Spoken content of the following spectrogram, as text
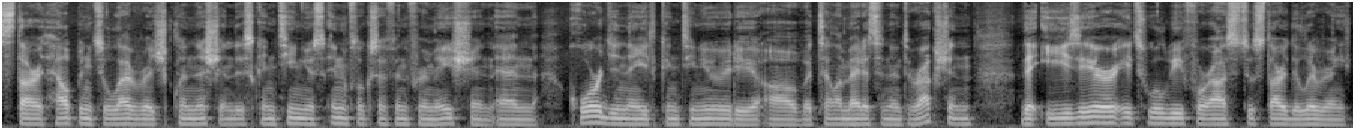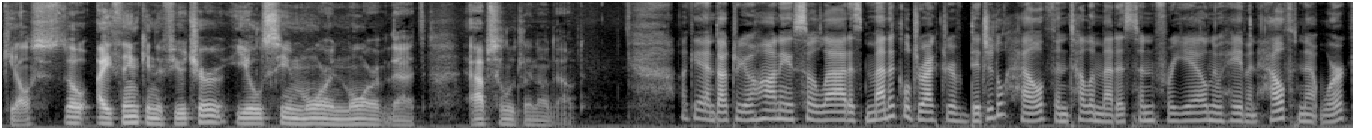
start helping to leverage clinician this continuous influx of information and coordinate continuity of a telemedicine interaction, the easier it will be for us to start delivering care. So I think in the future you'll see more and more of that. Absolutely no doubt. Again, Dr. Yauheni Solad is Medical Director of Digital Health and Telemedicine for Yale New Haven Health Network.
